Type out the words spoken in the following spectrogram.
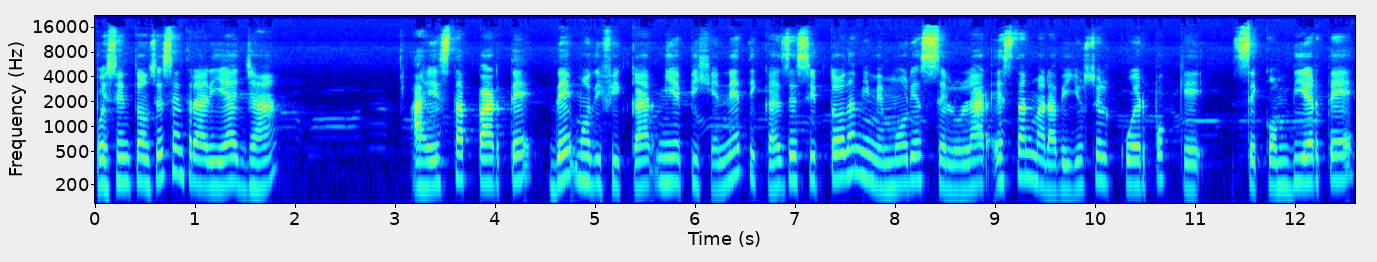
pues entonces entraría ya a esta parte de modificar mi epigenética, es decir, toda mi memoria celular. Es tan maravilloso el cuerpo que se convierte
